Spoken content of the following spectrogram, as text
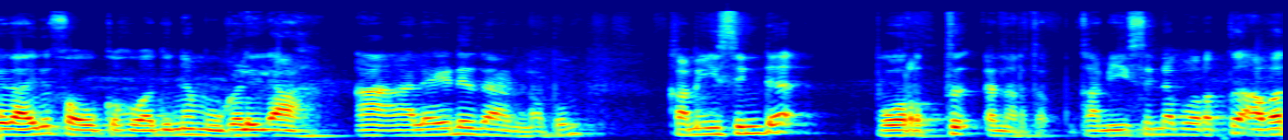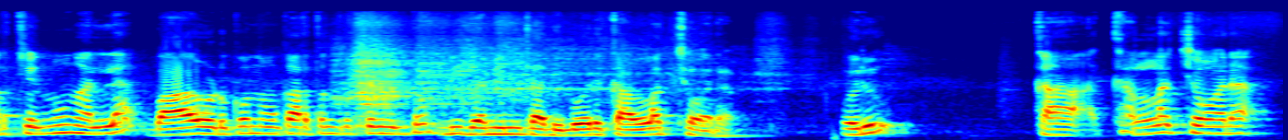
അതായത് ഫൗക്കഹു അതിന്റെ മുകളിൽ ആ ആ അലയുടെ ഇതാണല്ലോ. അപ്പം കമീസിന്റെ പുറത്ത് എന്നർത്ഥം. കമീസിന്റെ പുറത്ത് അവർ ചെന്നു എന്നല്ല ഭാഗം എടുക്കും നമുക്ക് അർത്ഥം കൃത്യം കിട്ടും. ബിദമിൻ കതിബ് ഒരു കള്ളച്ചോര. ഒരു കള്ളച്ചോര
